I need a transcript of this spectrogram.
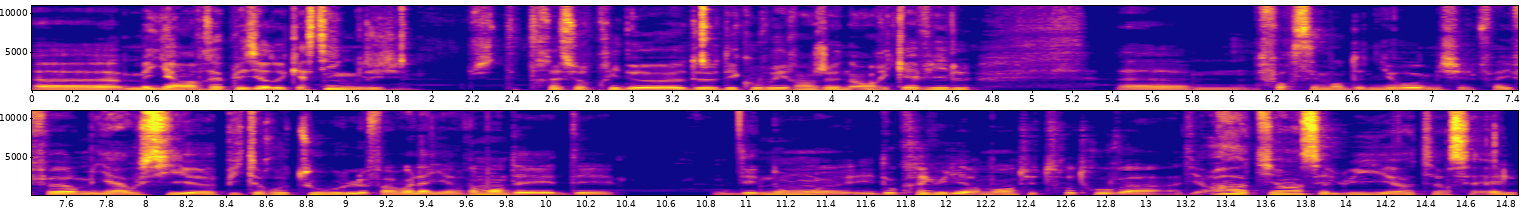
Euh, mais il y a un vrai plaisir de casting. J'étais très surpris de, découvrir un jeune Henri Cavill, euh, forcément de Niro et Michel Pfeiffer, mais il y a aussi euh, Peter O'Toole. Enfin voilà, il y a vraiment des, des noms, euh, et donc régulièrement tu te retrouves à, dire Oh tiens, c'est lui, oh tiens, c'est elle.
